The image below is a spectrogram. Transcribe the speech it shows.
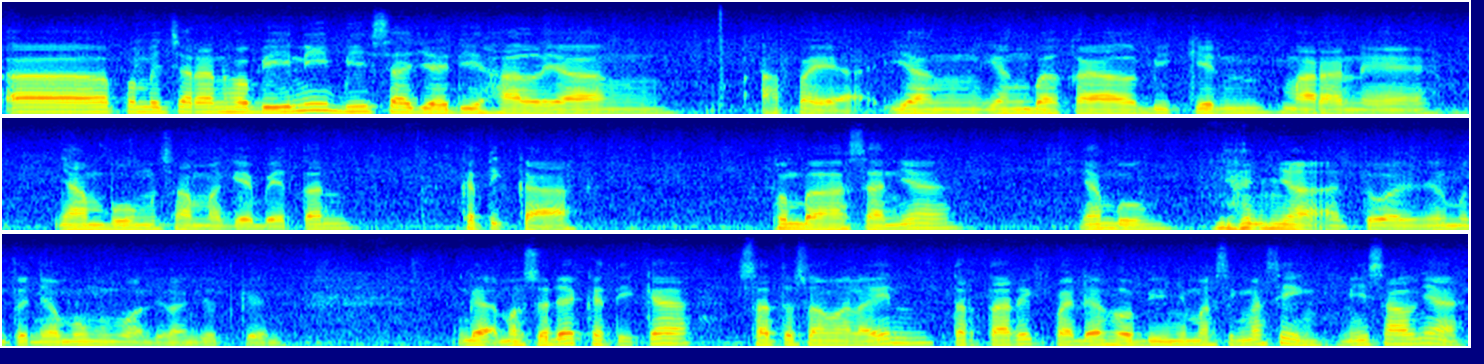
uh, pembicaraan hobi ini bisa jadi hal yang apa ya yang yang bakal bikin Marane nyambung sama gebetan ketika pembahasannya nyambung nyanya atau nyambung mau dilanjutkan Enggak, maksudnya ketika satu sama lain tertarik pada hobinya masing-masing. Misalnya,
